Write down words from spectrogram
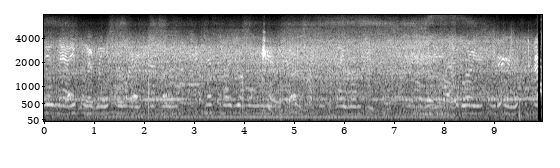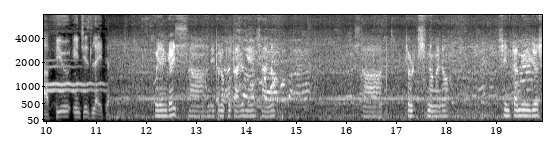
Hail Mary, full of grace, the Lord is with thee. Blessed are you among women, and blessed is thy womb, Jesus. A few inches later. O yan guys, ah, andito na po tayo ngayon sa ano, sa church ng ano, St. Camillus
